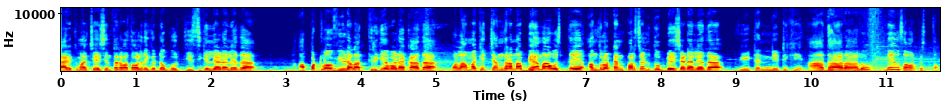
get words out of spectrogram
కార్యక్రమాలు చేసిన తర్వాత వాళ్ళ దగ్గర డబ్బులు తీసుకెళ్ళాడా లేదా? అప్పట్లో వీడు అలా తిరిగేవాడా కాదా? వాళ్ళ అమ్మకి చంద్రన్న భీమా వస్తే అందులో టెన్ పర్సెంట్ దొబ్బేశాడా లేదా? వీటన్నిటికీ ఆధారాలు మేము సమర్పిస్తాం.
